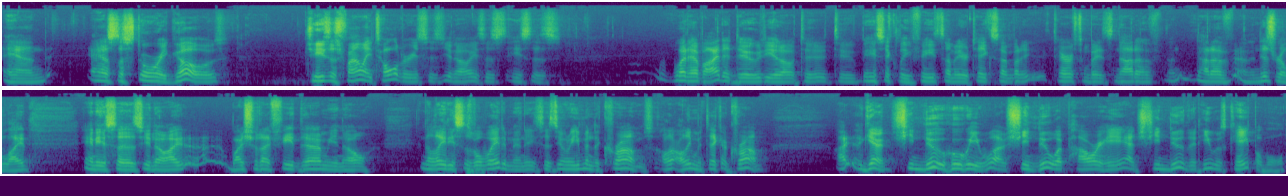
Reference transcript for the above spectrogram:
and as the story goes, Jesus finally told her, he says, you know, he says, he says, what have I to do, you know, to, to basically feed somebody or take somebody, tear somebody that's not of not of an Israelite? And he says, you know, I why should I feed them, you know? And the lady says, well, wait a minute. He says, you know, even the crumbs, I'll, I'll even take a crumb. I, again, she knew who he was. She knew what power he had. She knew that he was capable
